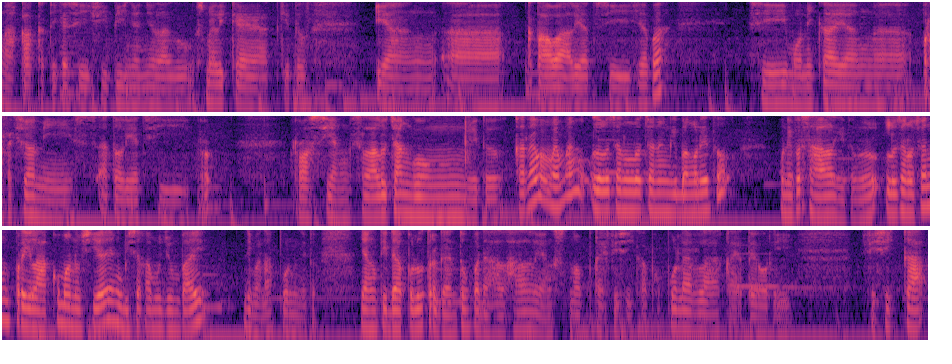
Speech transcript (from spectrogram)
ngakak ketika si Phoebe nyanyi lagu Smelly Cat gitu yang uh, ketawa lihat si siapa? Si Monica yang uh, perfeksionis atau lihat si Ross yang selalu canggung gitu. Karena memang lelucon-lelucon yang dibangun itu universal gitu. Lelucon-lelucon perilaku manusia yang bisa kamu jumpai di mana pun gitu. Yang tidak perlu tergantung pada hal-hal yang snob kayak fisika populer lah kayak teori fisika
